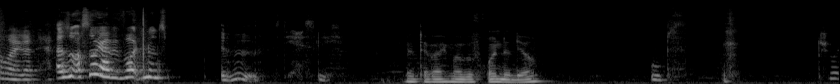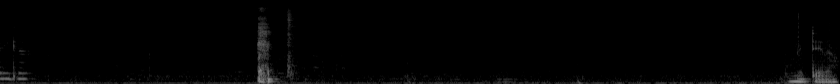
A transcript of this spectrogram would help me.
oh mein Gott. Also, ach so, ja, wir wollten uns. Äh, ist die hässlich. Mit der war ich mal befreundet, ja? Ups. Entschuldige. Mit der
